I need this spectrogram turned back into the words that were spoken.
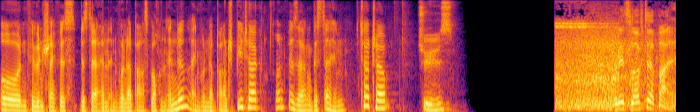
Und wir wünschen euch bis, bis dahin ein wunderbares Wochenende, einen wunderbaren Spieltag und wir sagen bis dahin. Ciao, ciao. tschüss. Und jetzt läuft der Ball.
